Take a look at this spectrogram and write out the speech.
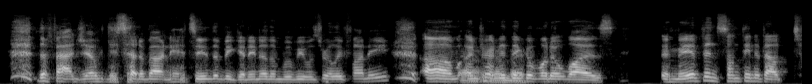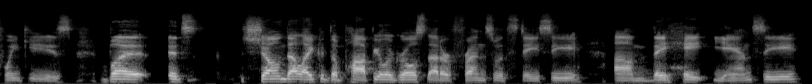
the fat joke they said about Yancy in the beginning of the movie was really funny. Um, I I'm don't trying to think of what it was. It may have been something about Twinkies, but it's shown that like the popular girls that are friends with Stacy, um, they hate Yancy.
